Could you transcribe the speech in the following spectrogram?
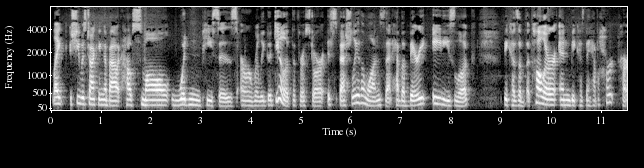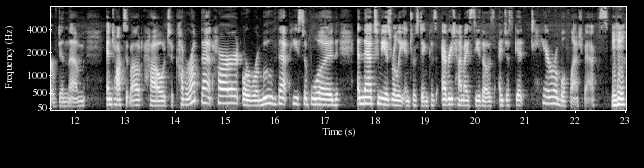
Like she was talking about how small wooden pieces are a really good deal at the thrift store, especially the ones that have a very 80s look because of the color and because they have a heart carved in them. And talks about how to cover up that heart or remove that piece of wood. And that to me is really interesting because every time I see those, I just get terrible flashbacks Mhm.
